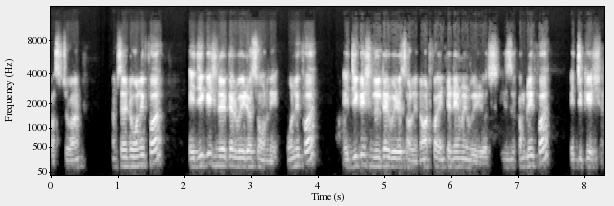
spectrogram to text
First one, I'm setting only for education related videos only. Only for education related videos only, not for entertainment videos. Is complete for education.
